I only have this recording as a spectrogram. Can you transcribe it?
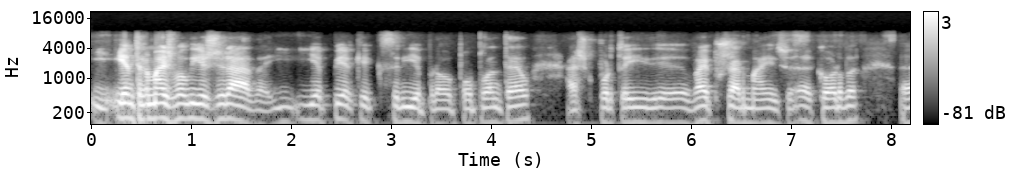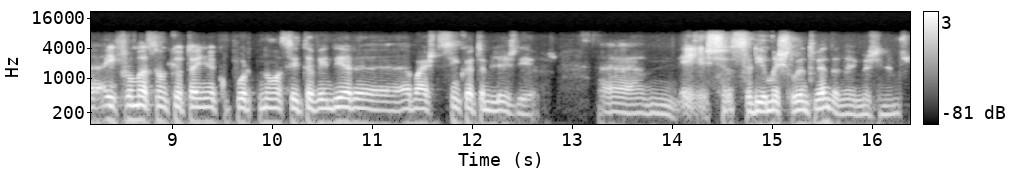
e entre a mais-valia gerada e, e, a perca que seria para o, para o plantel acho que o Porto aí eh, vai puxar mais a corda. Eh, a informação que eu tenho é que o Porto não aceita vender eh, abaixo de 50 milhões de euros. seria uma excelente venda, não é? Imaginemos.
